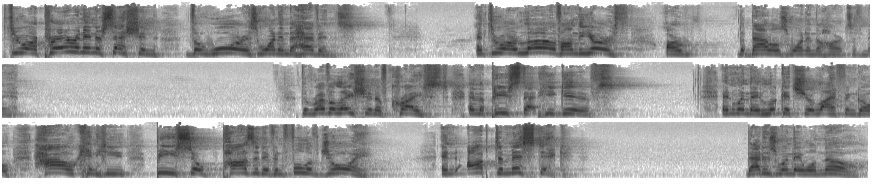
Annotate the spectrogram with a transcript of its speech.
Through our prayer and intercession, the war is won in the heavens. And through our love on the earth, our, the battles won in the hearts of man. The revelation of Christ and the peace that he gives. And when they look at your life and go, How can he be so positive and full of joy and optimistic? That is when they will know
